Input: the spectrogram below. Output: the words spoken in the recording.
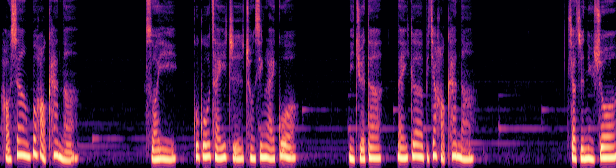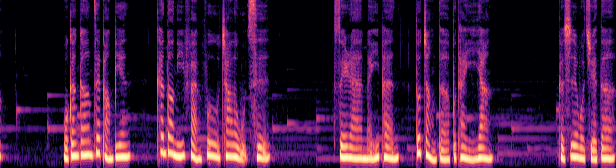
好像不好看呢，所以姑姑才一直重新来过。你觉得哪一个比较好看呢？”小侄女说：“我刚刚在旁边看到你反复插了五次，虽然每一盆都长得不太一样。”可是我觉得，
